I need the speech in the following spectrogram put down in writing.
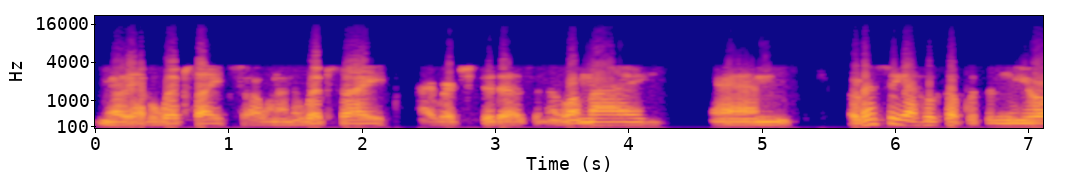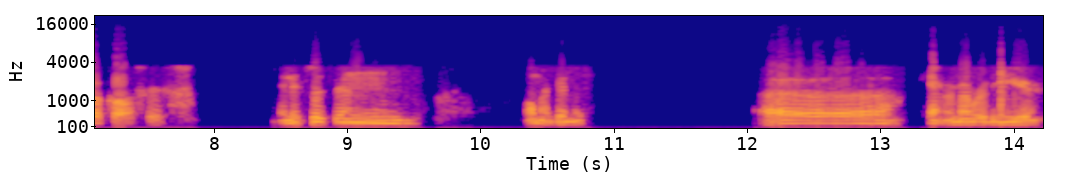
you know, they have a website, so I went on the website. I registered as an alumni, and eventually I hooked up with the New York office. And this was in, oh my goodness, uh, can't remember the year.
